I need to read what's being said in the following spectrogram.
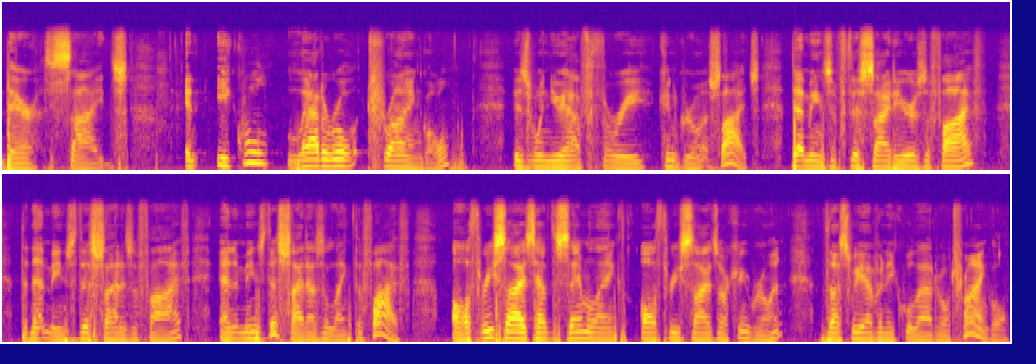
Their sides. An equilateral triangle is when you have three congruent sides. That means if this side here is a 5, then that means this side is a 5, and it means this side has a length of 5. All three sides have the same length, all three sides are congruent, thus we have an equilateral triangle.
